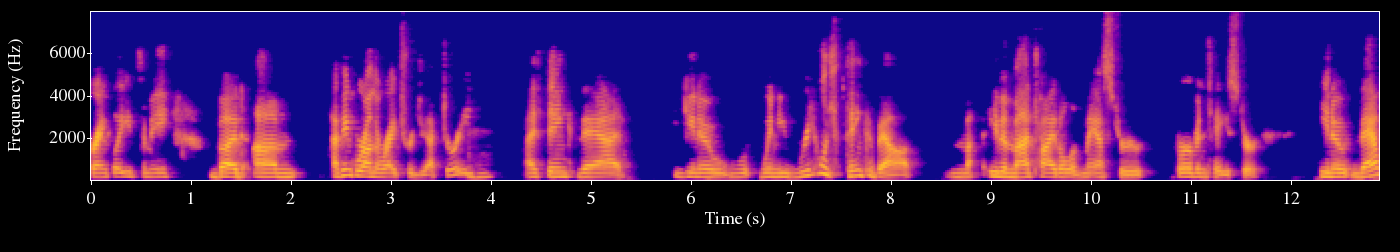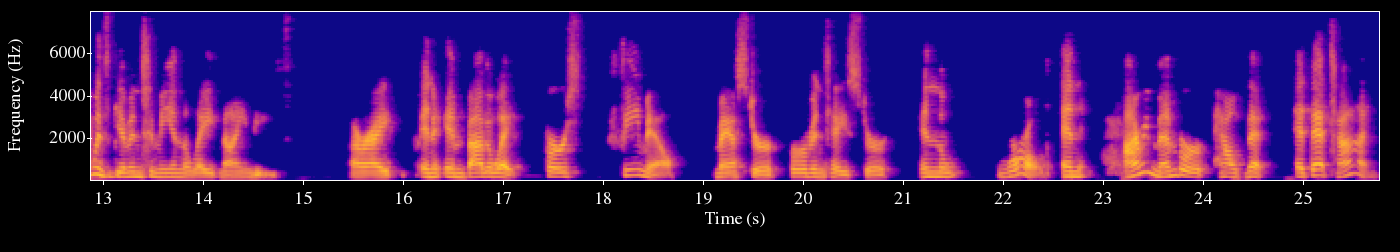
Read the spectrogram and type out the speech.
frankly, to me. But, um, I think we're on the right trajectory. Mhm. I think that, you know, w- when you really think about my, even my title of master bourbon taster, you know, that was given to me in the late nineties. All right. And, and by the way, first female master bourbon taster in the world. And I remember how that at that time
